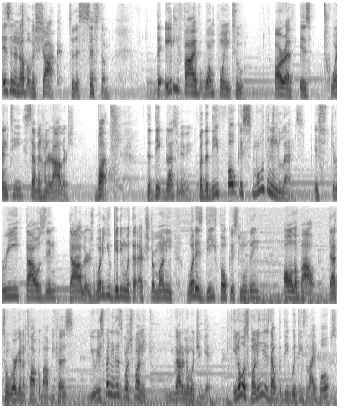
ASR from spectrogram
Isn't enough of a shock to the system, the 85 1.2 RF is $2,700. But the deep, bless you, baby. But the defocus smoothening lens is $3,000. What are you getting with that extra money? What is defocus smoothing all about? That's what we're gonna talk about because you're spending this much money. You gotta know what you're getting. You know what's funny is that with, the, with, these light bulbs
